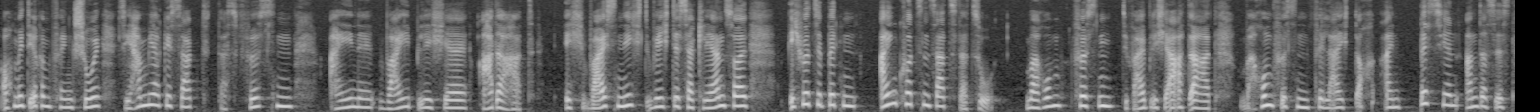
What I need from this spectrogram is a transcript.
auch mit Ihrem Feng Shui. Sie haben ja gesagt, dass Füssen eine weibliche Ader hat. Ich weiß nicht, wie ich das erklären soll. Ich würde Sie bitten, einen kurzen Satz dazu. Warum Füssen die weibliche Ader hat, warum Füssen vielleicht doch ein bisschen anders ist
